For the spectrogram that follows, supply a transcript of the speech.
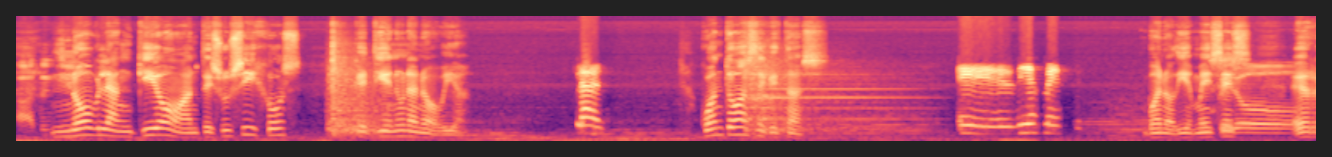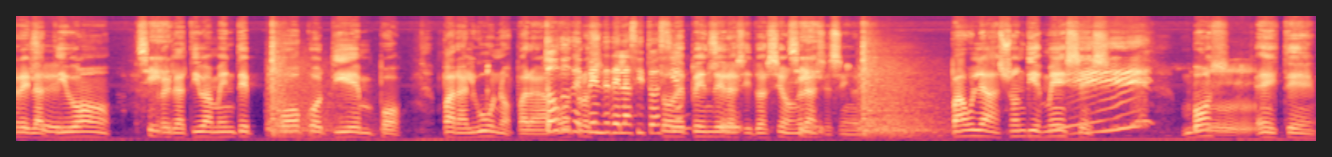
Atención. no blanqueó ante sus hijos que tiene una novia. Claro. ¿Cuánto hace que estás? Eh, diez meses. Bueno, 10 meses Pero- es relativo, Sí. Relativamente poco tiempo para algunos, para Todo otros. depende de la situación. Todo depende de la situación. Sí. Gracias, señorita. Paula, son 10 meses. ¿Vos este,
